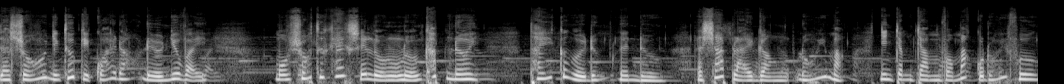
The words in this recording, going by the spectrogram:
Đa số những thứ kỳ quái đó đều như vậy. Một số thứ khác sẽ lượn lượn khắp nơi. Thấy có người đứng lên đường, là sáp lại gần đối mặt, nhìn chăm chăm vào mắt của đối phương.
